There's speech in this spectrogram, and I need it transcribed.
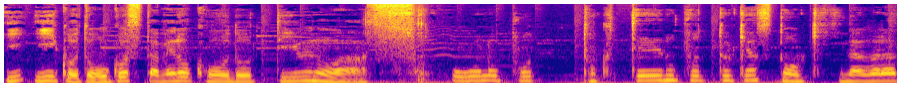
いいいことを起こすための行動っていうのは、そのポ特定のポッドキャストを聞きながら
